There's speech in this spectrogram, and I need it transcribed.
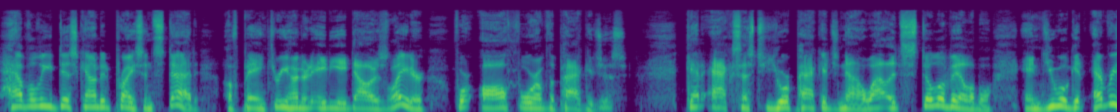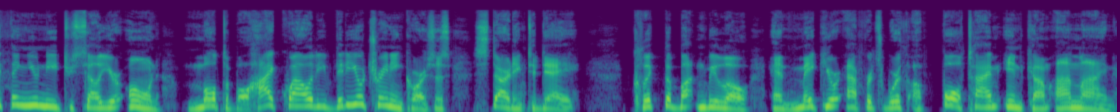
heavily discounted price instead of paying $388 later for all four of the packages. Get access to your package now while it's still available, and you will get everything you need to sell your own multiple high quality video training courses starting today. Click the button below and make your efforts worth a full time income online.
